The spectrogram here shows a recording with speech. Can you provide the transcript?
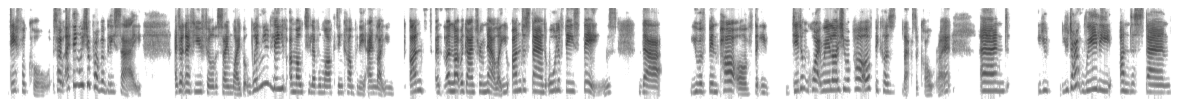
difficult. So I think we should probably say, I don't know if you feel the same way, but when you leave a multi-level marketing company and like you un- and like we're going through now like you understand all of these things that you have been part of that you didn't quite realize you were part of because that's a cult right? And you you don't really understand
